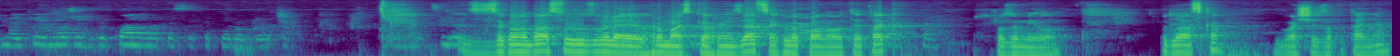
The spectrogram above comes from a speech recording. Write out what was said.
на яких можуть виконуватися такі роботи. Законодавство дозволяє в громадських організаціях виконувати, так? Так, так. Зрозуміло. Будь ласка, ваші запитання.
